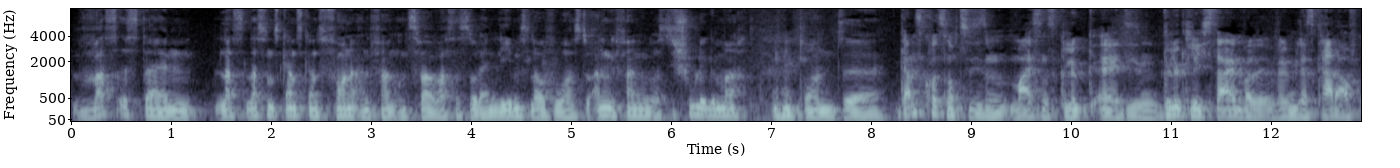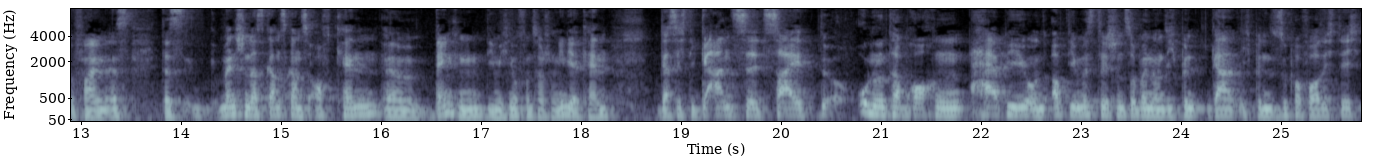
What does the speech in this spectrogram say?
was ist dein, lass, lass uns ganz, ganz vorne anfangen. Und zwar, was ist so dein Lebenslauf? Wo hast du angefangen? Du hast die Schule gemacht. Mhm. Und äh ganz kurz noch zu diesem meistens Glück, äh, diesem glücklich sein, weil, weil mir das gerade aufgefallen ist, dass Menschen das ganz, ganz oft kennen, äh, denken, die mich nur von Social Media kennen, dass ich die ganze Zeit ununterbrochen happy und optimistisch und so bin. Und ich bin gar, ich bin super vorsichtig.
